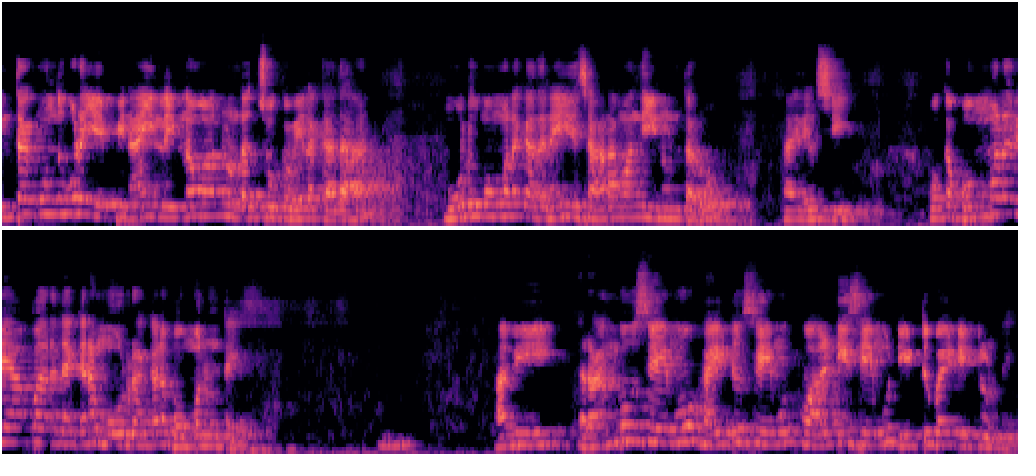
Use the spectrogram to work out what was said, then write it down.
ఇంతకుముందు కూడా చెప్పిన ఇలా ఇన్న వాళ్ళు ఉండొచ్చు ఒకవేళ కథ. మూడు బొమ్మల కథనే ఇది చాలా మంది ఉంటారు నాకు తెలిసి. ఒక బొమ్మల వ్యాపారి దగ్గర మూడు రకాల బొమ్మలు ఉంటాయి. అవి రంగు same height same quality same ditto by ditto ఉంటాయి.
